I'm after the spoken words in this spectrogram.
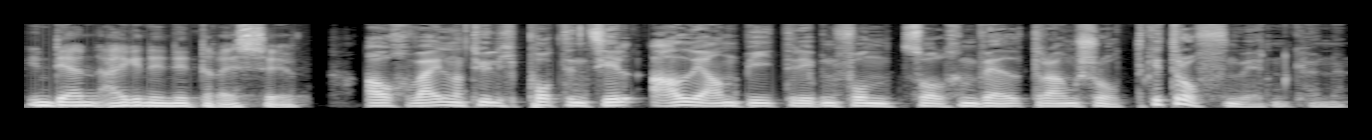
in deren eigenen Interesse. Auch weil natürlich potenziell alle Anbieter eben von solchem Weltraumschrott getroffen werden können.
